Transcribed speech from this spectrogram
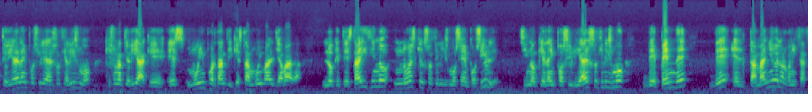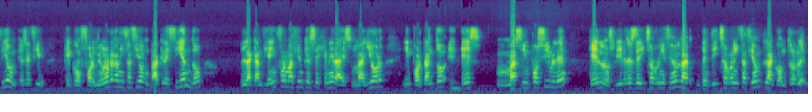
teoría de la imposibilidad del socialismo, que es una teoría que es muy importante y que está muy mal llamada, lo que te está diciendo no es que el socialismo sea imposible, sino que la imposibilidad del socialismo depende del tamaño de la organización. Es decir, que conforme una organización va creciendo, la cantidad de información que se genera es mayor y por tanto es más imposible que los líderes de dicha organización la, de dicha organización la controlen.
